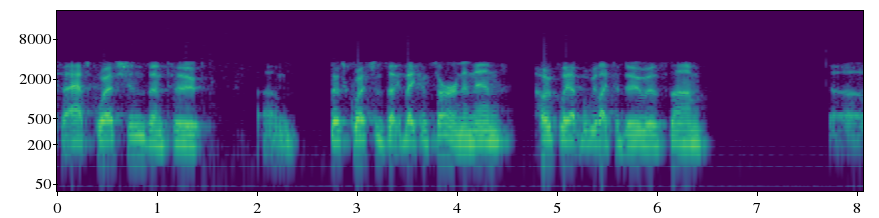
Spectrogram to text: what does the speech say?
to ask questions and to um, those questions that they concern, and then hopefully what we like to do is um, uh,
